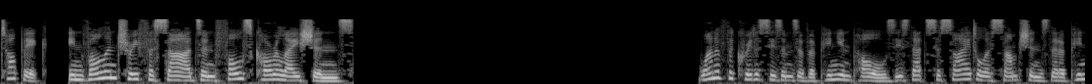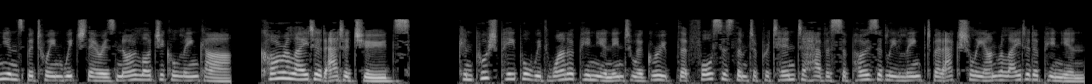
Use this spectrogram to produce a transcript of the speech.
Topic: Involuntary facades and false correlations. One of the criticisms of opinion polls is that societal assumptions that opinions between which there is no logical link are correlated attitudes can push people with one opinion into a group that forces them to pretend to have a supposedly linked but actually unrelated opinion.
